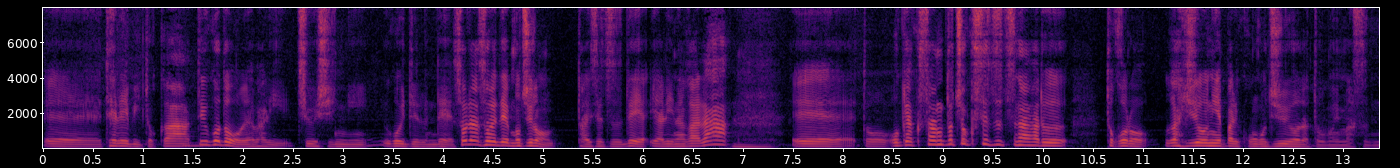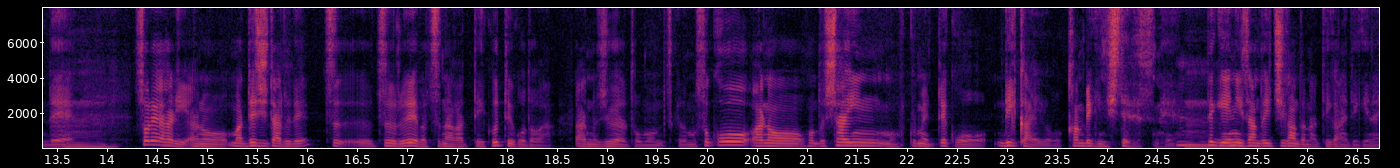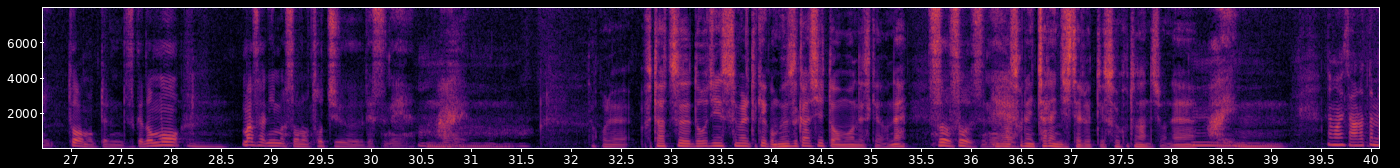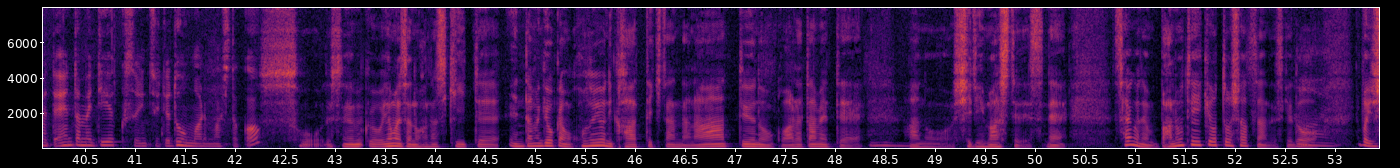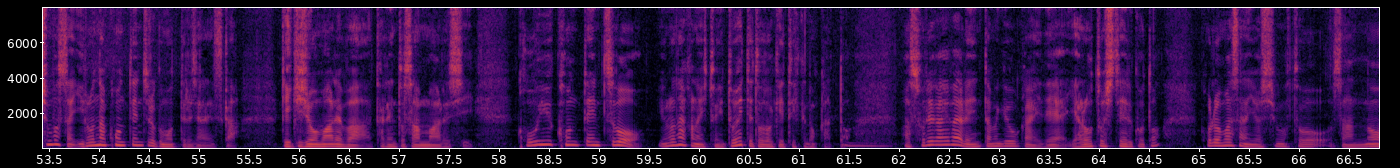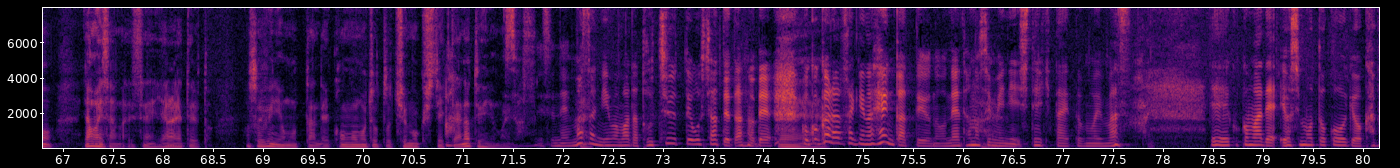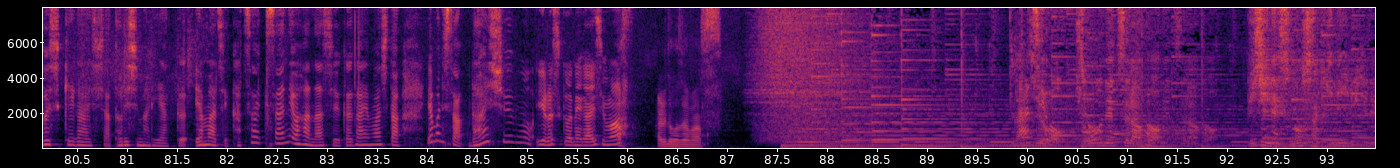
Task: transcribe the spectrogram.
えーテレビとか、っていうことをやっぱり中心に動いてるんでそれはそれでもちろん大切でやりながら、えー、とお客さんと直接つながるところが非常にやっぱり今後重要だと思いますんで。それはやはりあの、まあ、デジタルでツツールで言えばつながっていくということがあの重要だと思うんですけどもそこをあの本当社員も含めてこう理解を完璧にしてですね、で芸人さんと一丸となっていかないといけないとは思ってるんですけども、まさに今その途中ですね。はい。これ2つ同時に進めると結構難しいと思うんですけどね、そうそうです今ね。それにチャレンジしてるっていうそういうことなんでしょうね。はい、山地さん改めてエンタメ DX についてどう思われましたか？そうですね。僕山井さんのお話聞いてエンタメ業界もこのように変わってきたんだなっていうのをこう改めて、あの知りましてですね。最後に場の提供とおっしゃってたんですけど、はい。やっぱ吉本さんいろんなコンテンツ力持ってるじゃないですか。劇場もあればタレントさんもあるしこういうコンテンツを世の中の人にどうやって届けていくのかと、まあ、それがいわゆるエンタメ業界でやろうとしていること。これをまさに吉本さんの山井さんがですねやられてると。そういうふうに思ったんで今後もちょっと注目していきたいなというふうに思います。そう。ですね。まさに今まだ途中っておっしゃってたので、ええ。ここから先の変化っていうのをね楽しみにしていきたいと思います、えーここまで吉本興業株式会社取締役山地克明さんにお話を伺いました。山地さん来週もよろしくお願いします。ありがとうございます。ラジオ情熱ラボ。ビジネスの先に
